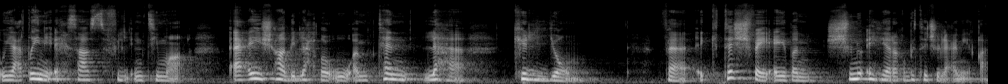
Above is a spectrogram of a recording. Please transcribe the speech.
ويعطيني إحساس في الانتماء. أعيش هذه اللحظة وأمتن لها كل يوم. فاكتشفي أيضا شنو هي رغبتك العميقة.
